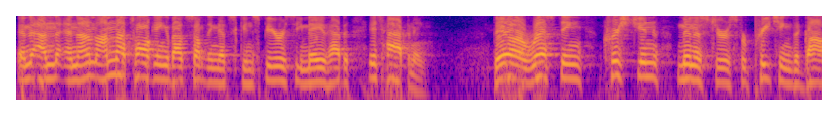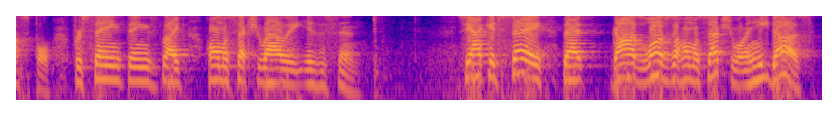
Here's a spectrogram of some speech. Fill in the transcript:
And, and, and I'm, I'm not talking about something that's a conspiracy, may have happened. It's happening. They are arresting Christian ministers for preaching the gospel, for saying things like homosexuality is a sin. See, I could say that God loves the homosexual, and He does.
